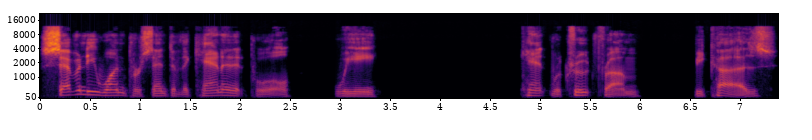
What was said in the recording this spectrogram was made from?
71% of the candidate pool we can't recruit from because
